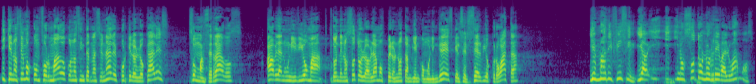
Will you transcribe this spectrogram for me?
y que nos hemos conformado con los internacionales porque los locales son más cerrados, hablan un idioma donde nosotros lo hablamos pero no tan bien como el inglés, que es el serbio croata, y es más difícil y, y nosotros nos reevaluamos.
